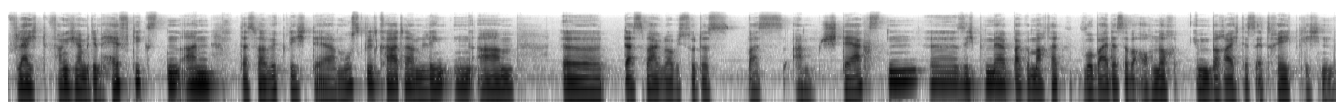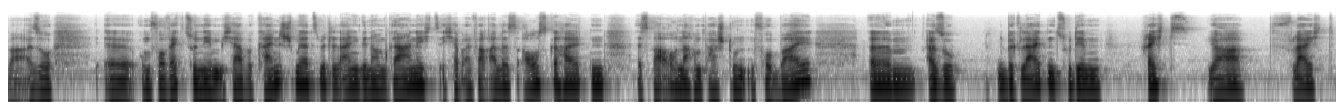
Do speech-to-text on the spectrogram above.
vielleicht fange ich ja mit dem heftigsten an, das war wirklich der Muskelkater am linken Arm. Äh, das war, glaube ich, so das was am stärksten äh, sich bemerkbar gemacht hat, wobei das aber auch noch im Bereich des Erträglichen war. Also äh, um vorwegzunehmen, ich habe keine Schmerzmittel eingenommen, gar nichts. Ich habe einfach alles ausgehalten. Es war auch nach ein paar Stunden vorbei. Ähm, also begleitend zu dem recht, ja, vielleicht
